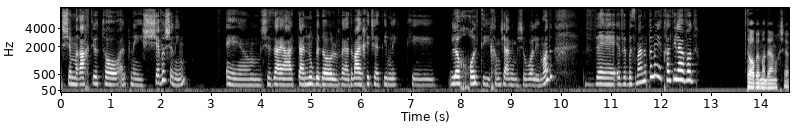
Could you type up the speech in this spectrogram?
שמרחתי אותו על פני שבע שנים, שזה היה תענוג גדול והדבר היחיד שהתאים לי, כי לא יכולתי חמישה ימים בשבוע ללמוד, ו, ובזמן הפנוי התחלתי לעבוד. תואר במדעי המחשב?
